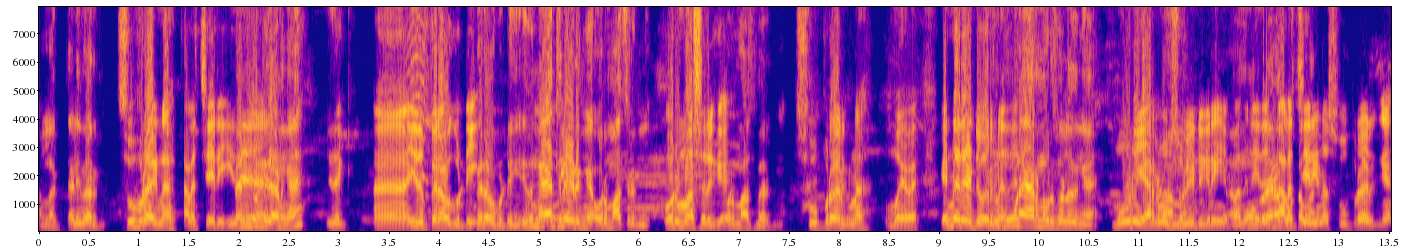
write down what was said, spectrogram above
நல்லா தெளிவா இருக்கு. சூப்பரா இருக்குண்ணா தலைச்சேரி. இது அஹ், இது பிறவக்குட்டி. பிறவு குட்டி இது மேட்ச்ல எடுங்க. ஒரு மாசம் இருக்குங்க. ஒரு மாசம் இருக்கு. ஒரு மாசம் இருக்குங்க. சூப்பரா இருக்குண்ணா. உண்மையாவே என்ன ரேட் வருண்ணா மூணு இரநூறு சொல்லுதுங்க. மூணு இரநூறு. சொல்லிட்டு இருக்கிறீங்க. பாத்தீங்கன்னா தலைச்சேரினா சூப்பரா இருக்குங்க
